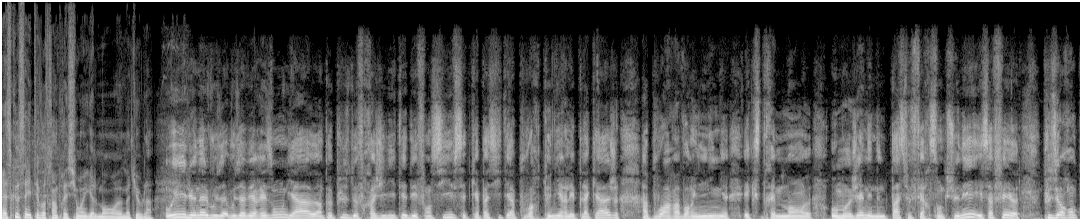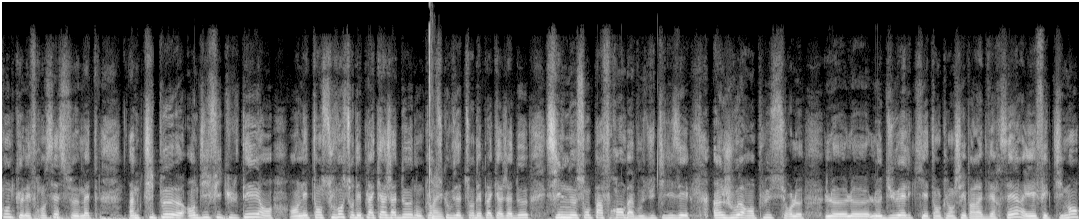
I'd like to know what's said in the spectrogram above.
Est-ce que ça a été votre impression également, Mathieu Blin? Oui, Lionel, vous, vous avez raison. Il y a un peu plus de fragilité défensive, cette capacité à pouvoir tenir les plaquages, à pouvoir avoir une ligne extrêmement homogène et ne pas se faire sanctionner. Et ça fait plusieurs rencontres que les Français se mettent un petit peu euh, en difficulté en, en étant souvent sur des plaquages à deux. Donc lorsque vous êtes sur des plaquages à deux, s'ils ne sont pas francs, bah, vous utilisez un joueur en plus sur le, le, le, le duel qui est enclenché par l'adversaire. Et effectivement,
